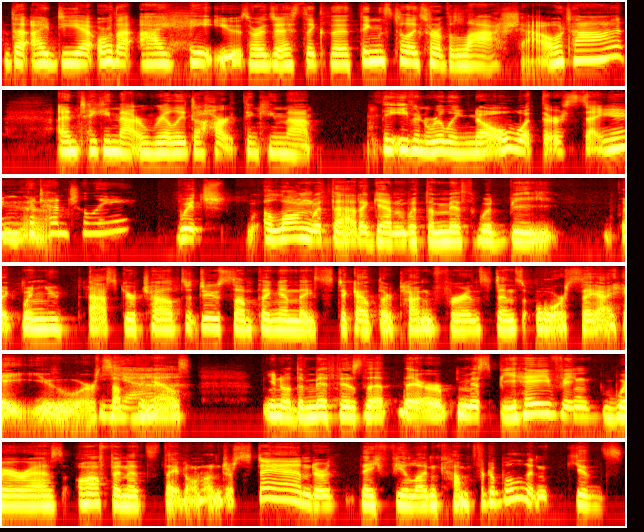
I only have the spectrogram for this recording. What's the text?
the idea or the I hate yous or just like the things to like sort of lash out at and taking that really to heart, thinking that they even really know what they're saying Yeah. potentially. Which, along with that, again, with the myth would be like when you ask your child to do something and they stick out their tongue, for instance, or say, I hate you, or something Yeah. else. You know, the myth is that they're misbehaving, whereas often it's they don't understand or they feel uncomfortable. And kids,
